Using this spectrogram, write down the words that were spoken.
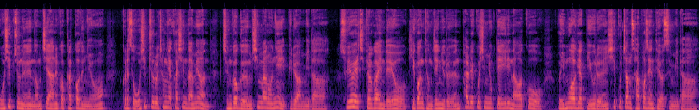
50주는 넘지 않을 것 같거든요. 그래서 50주를 청약하신다면 증거금 10만 원이 필요합니다. 수요 예측 결과인데요. 기관 경쟁률은 896대 1이 나왔고 의무합격 비율은 19.4%였습니다.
